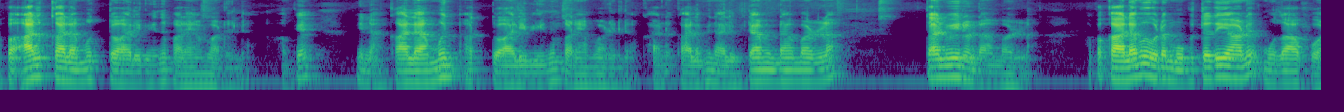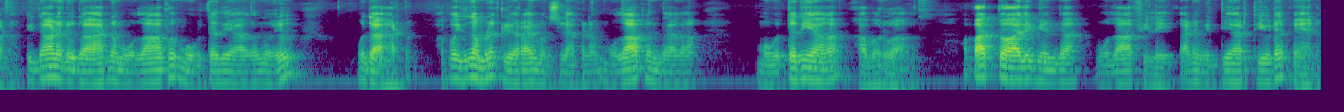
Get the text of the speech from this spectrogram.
അപ്പോൾ അൽ കലമു ത്വാലിബി എന്ന് പറയാൻ പാടില്ല. ഓക്കെ? പിന്നെ കലമുൻ അത്വാലിബി എന്നും പറയാൻ പാടില്ല. കാരണം കലമിന് അലിഫ്ലാം ഉണ്ടാകാൻ പാടില്ല തൻവീൻ ഉണ്ടാകാൻ പാടില്ല. അപ്പോൾ കലം ഇവിടെ മുബത്തതയാണ് ഇതാണ് ഒരു ഉദാഹരണം. മുതാഫ് മുബത്തതയാകുന്ന ഒരു ഉദാഹരണം. അപ്പോൾ ഇത് നമ്മൾ ക്ലിയറായി മനസ്സിലാക്കണം. മുതാഫ് എന്താകാം? മുബ്തതയാകാം ഖബറും ആകാം. അപ്പോൾ അത്വാലിബ് എന്താ? മുതാഫിലെ കാരണം വിദ്യാർത്ഥിയുടെ പേന.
